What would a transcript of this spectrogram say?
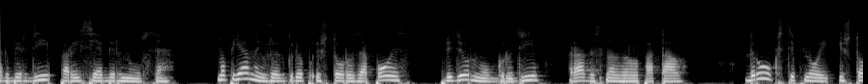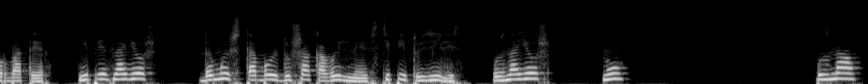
Акберди по рыси обернулся. Но пьяный уже сгреб и штору за пояс, придернул к груди, радостно залопотал. «Друг степной, Иштор-Батыр, не признаешь? Да мы ж с тобой, душа ковыльная, в степи тузились. Узнаешь? Ну?» «Узнал.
